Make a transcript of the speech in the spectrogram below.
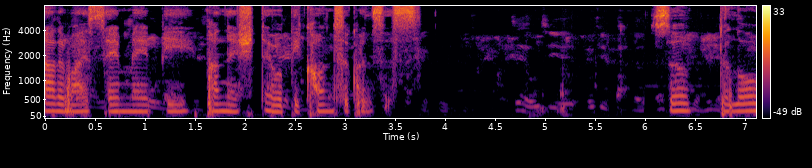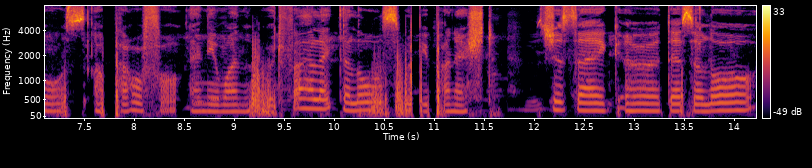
Otherwise, they may be punished, there will be consequences. So, the laws are powerful. Anyone who would violate the laws would be punished. It's Just like uh, there's a law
